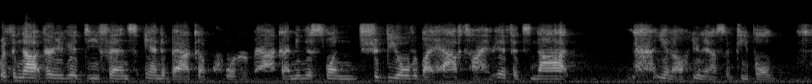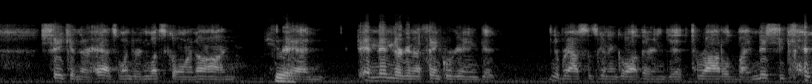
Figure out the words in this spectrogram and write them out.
with a not very good defense and a backup quarterback. I mean, this one should be over by halftime. If it's not, you know, you're gonna have some people shaking their heads, wondering what's going on sure. and and then they're going to think we're going to get Nebraska's going to go out there and get throttled by Michigan,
